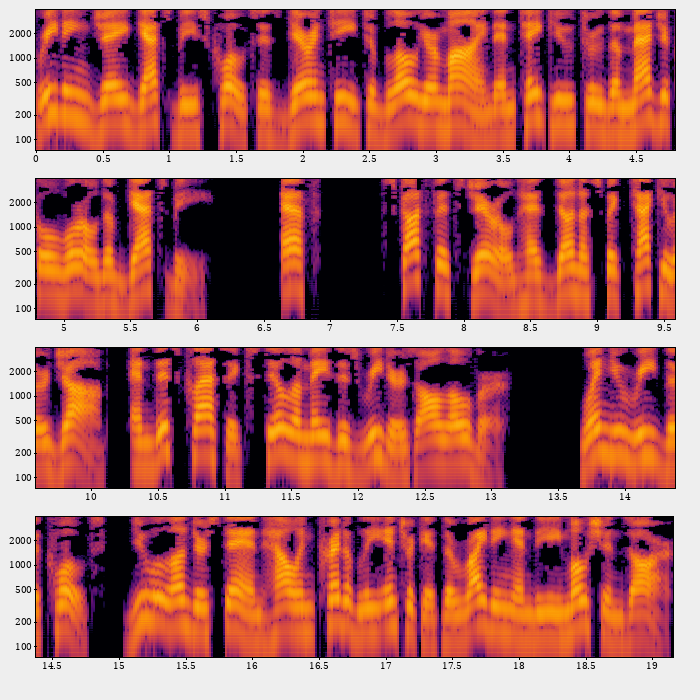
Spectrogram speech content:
Reading Jay Gatsby's quotes is guaranteed to blow your mind and take you through the magical world of Gatsby. F. Scott Fitzgerald has done a spectacular job, and this classic still amazes readers all over. When you read the quotes, you will understand how incredibly intricate the writing and the emotions are.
